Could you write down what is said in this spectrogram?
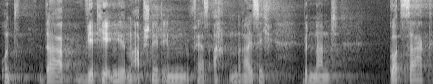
Und da wird hier in dem Abschnitt in Vers 38 benannt, Gott sagt,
